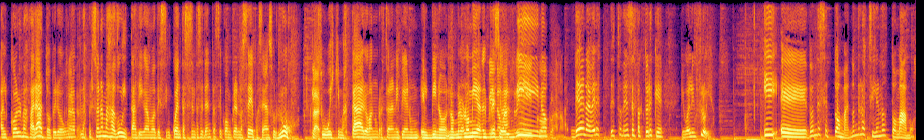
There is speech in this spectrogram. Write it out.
alcohol más barato, pero una- claro. las personas más adultas, digamos, de 50, 60, 70, se compran, no sé, pues se dan sus lujos. Claro. Su whisky más caro, van a un restaurante y piden un- el vino, no, no, no miran el vino precio del rico, vino. claro. Deben haber, estos deben ser factores que igual influyen. ¿Y eh, dónde se toman? ¿Dónde los chilenos tomamos?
